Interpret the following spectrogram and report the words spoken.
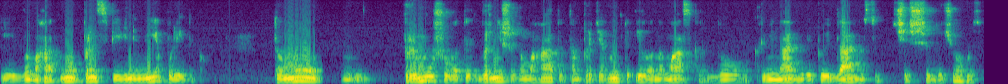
І вимагати, ну, в принципі, він і не є політиком. Тому примушувати, верніше, вимагати там притягнути Ілона Маска до кримінальної відповідальності чи ще до чогось.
